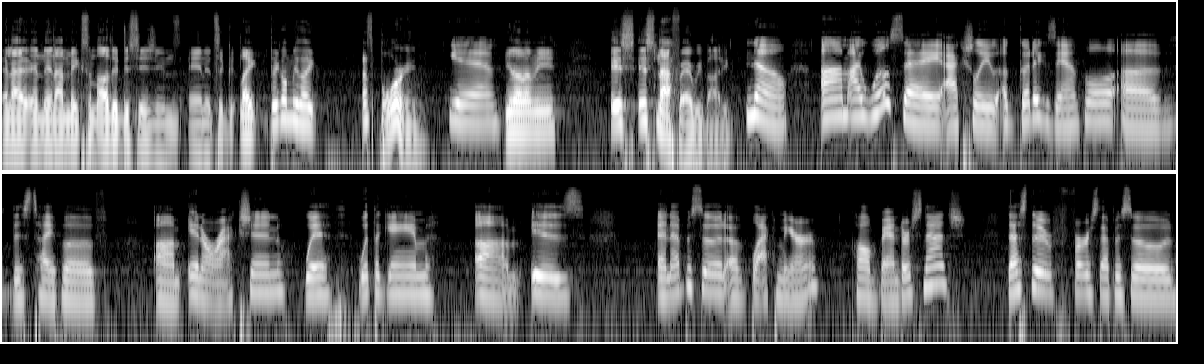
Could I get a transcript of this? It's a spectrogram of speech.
and I and then I make some other decisions, and it's a good like they're gonna be like, that's boring. Yeah. You know what I mean? It's it's not for everybody. No. Um, I will say actually a good example of this type of um, interaction with with the game um, is an episode of Black Mirror called Bandersnatch. That's the first episode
